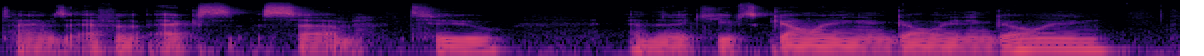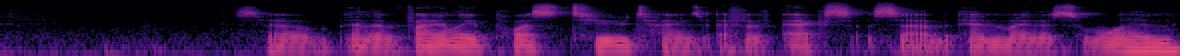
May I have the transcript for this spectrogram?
times f of x sub 2 and then it keeps going and going and going. So and then finally plus 2 times f of x sub n minus 1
